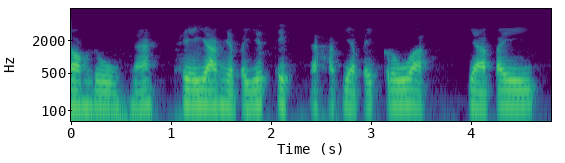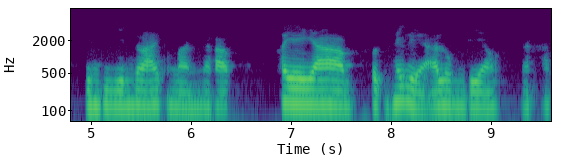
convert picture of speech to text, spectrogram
ลองดูนะ พยายามอย่าไปยึดติดนะครับ อย่าไปกลัว อย่าไปยินดียินร้ายกับมันนะครับ พยายามฝึกให้เหลืออารมณ์เดียวนะครับ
